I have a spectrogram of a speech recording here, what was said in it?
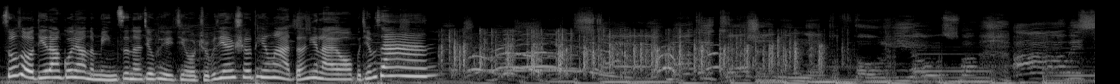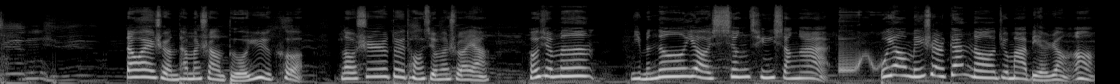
搜索滴答姑娘的名字呢，就可以进入直播间收听啦，等你来哦，不见不散。大外甥他们上德育课，老师对同学们说呀：“同学们，你们呢要相亲相爱，不要没事干呢就骂别人啊。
